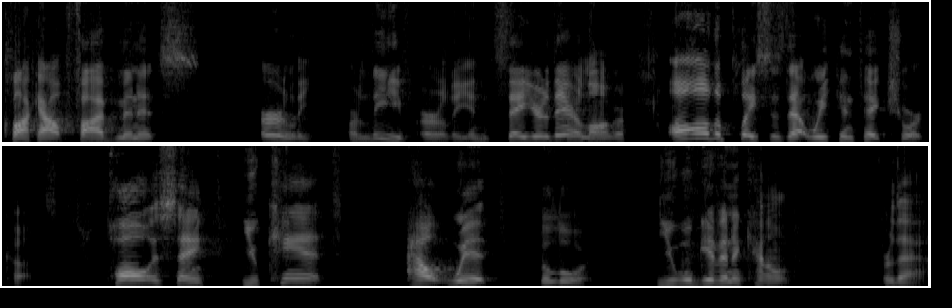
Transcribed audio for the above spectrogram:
Clock out five minutes early or leave early and say you're there longer. All the places that we can take shortcuts. Paul is saying you can't outwit the Lord. You will give an account for that.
